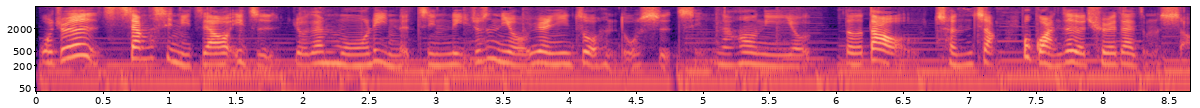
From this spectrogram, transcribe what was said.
我觉得相信你，只要一直有在磨砺你的经历，就是你有愿意做很多事情，然后你有得到成长，不管这个缺再怎么少，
